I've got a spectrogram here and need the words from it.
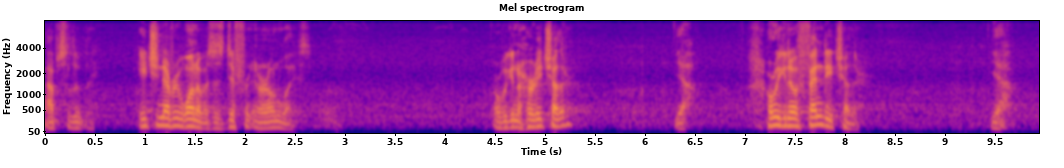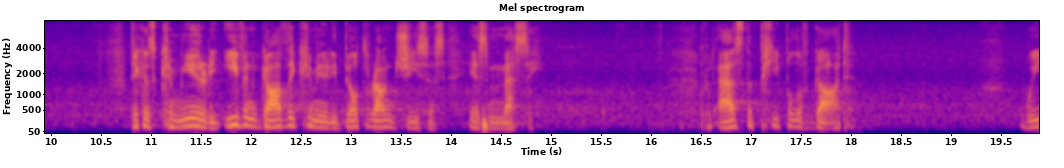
absolutely. Each and every one of us is different in our own ways. Are we going to hurt each other? Yeah. Are we going to offend each other? Yeah. Because community, even godly community built around Jesus, is messy. But as the people of God, we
